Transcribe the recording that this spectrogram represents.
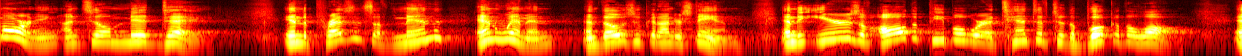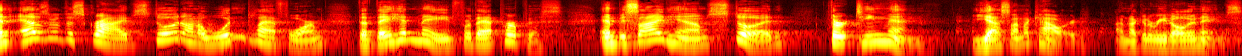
morning until midday, in the presence of men and women and those who could understand. And the ears of all the people were attentive to the book of the law. And Ezra the scribe stood on a wooden platform that they had made for that purpose. And beside him stood 13 men. Yes, I'm a coward. I'm not going to read all their names.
